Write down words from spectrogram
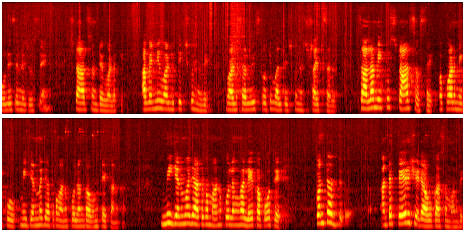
పోలీసుల్ని చూస్తే స్టార్స్ ఉంటాయి వాళ్ళకి. అవన్నీ వాళ్ళు తెచ్చుకున్నవి. వాళ్ళ సర్వీస్ తోటి వాళ్ళు తెచ్చుకున్న స్ట్రైప్స్ అవి. సో అలా మీకు స్టార్స్ వస్తాయి. ఒకవేళ మీకు మీ జన్మజాతకం అనుకూలంగా ఉంటే కనుక. మీ జన్మజాతకం అనుకూలంగా లేకపోతే కొంత అంటే పేరు చెడే అవకాశం ఉంది.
